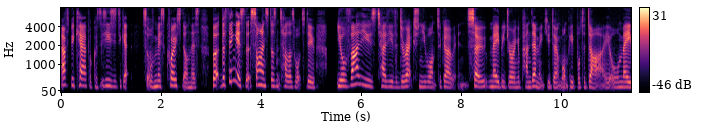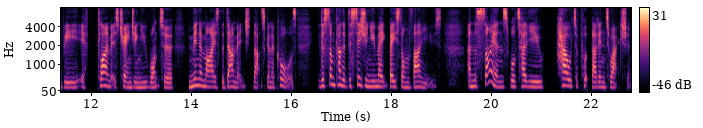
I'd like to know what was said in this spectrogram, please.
I have to be careful because it's easy to get sort of misquoted on this. But the thing is that science doesn't tell us what to do. Your values tell you the direction you want to go in. So maybe during a pandemic, you don't want people to die. Or maybe if climate is changing, you want to minimize the damage that's going to cause. There's some kind of decision you make based on values. And the science will tell you how to put that into action.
